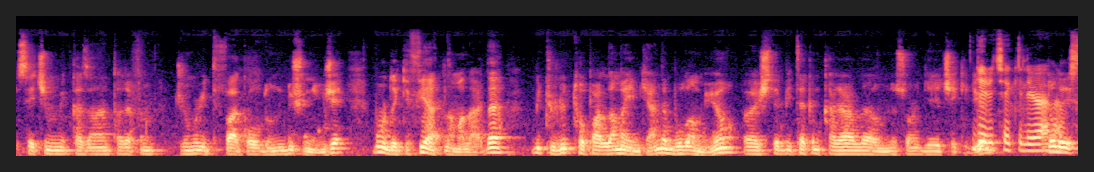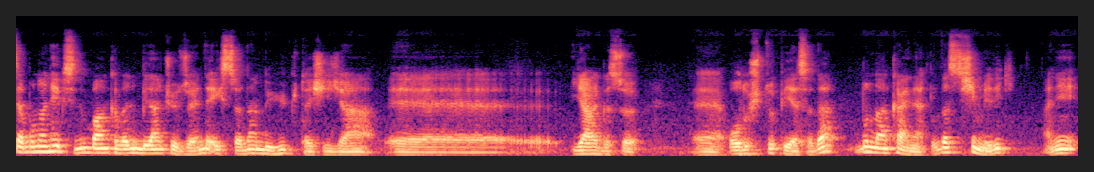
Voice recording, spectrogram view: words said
seçimi kazanan tarafın Cumhur İttifakı olduğunu düşününce buradaki fiyatlamalarda bir türlü toparlama imkanı bulamıyor. Ee, İşte bir takım kararlar alınıyor sonra geri çekiliyor. Geri çekiliyor. Evet. Dolayısıyla bunların hepsinin bankaların bilanço üzerinde ekstradan bir yük taşıyacağı e, yargısı e, oluştu piyasada. Bundan kaynaklı da şimdilik hani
